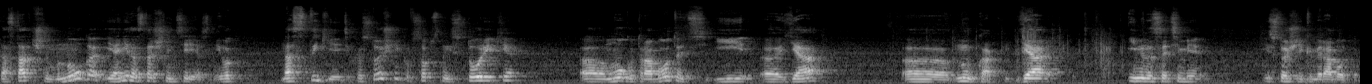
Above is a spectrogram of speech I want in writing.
достаточно много, и они достаточно интересны. И вот на стыке этих источников, собственно, историки э, могут работать, и э, я, э, ну как, я именно с этими источниками работаю.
